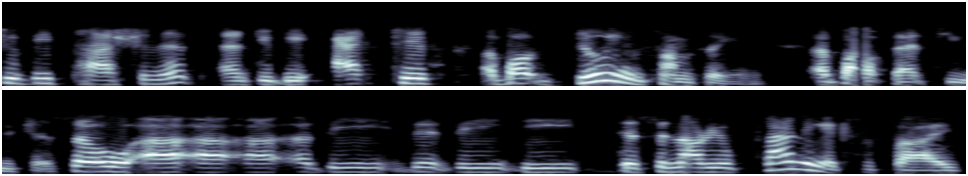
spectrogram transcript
to be passionate and to be active about doing something about that future. So uh, uh, uh, uh the, the, the, the, the scenario planning exercise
